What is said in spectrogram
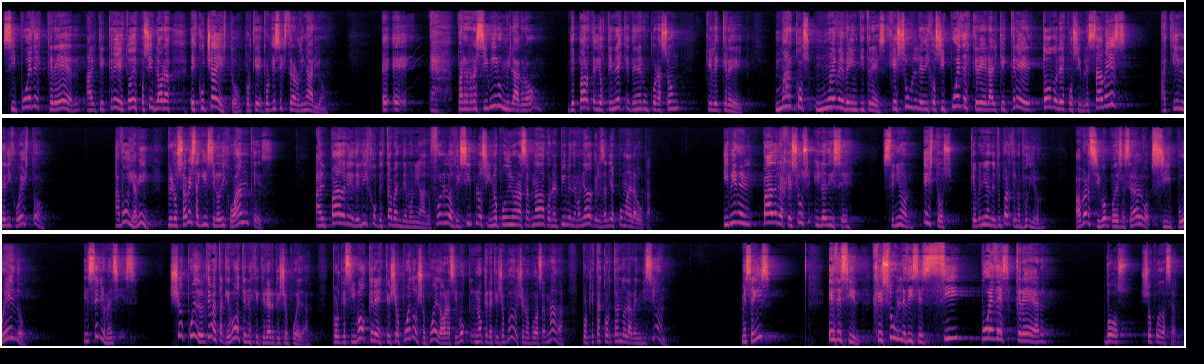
Si puedes creer, al que cree todo es posible. Ahora, escucha esto, porque, porque es extraordinario. Eh, eh, para recibir un milagro de parte de Dios tenés que tener un corazón que le cree. Marcos 9:23, Jesús le dijo, si puedes creer al que cree, todo le es posible. ¿Sabes a quién le dijo esto? A vos y a mí. Pero ¿sabes a quién se lo dijo antes? Al padre del hijo que estaba endemoniado. Fueron los discípulos y no pudieron hacer nada con el pibe endemoniado que le salía espuma de la boca. Y viene el padre a Jesús y le dice, Señor, estos que venían de tu parte no pudieron. A ver si vos podés hacer algo. Si puedo. ¿En serio me decís? Yo puedo. El tema está que vos tenés que creer que yo pueda. Porque si vos crees que yo puedo, yo puedo. Ahora, si vos no crees que yo puedo, yo no puedo hacer nada. Porque estás cortando la bendición. ¿Me seguís? Es decir, Jesús le dice, sí puedes creer, vos, yo puedo hacerlo.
